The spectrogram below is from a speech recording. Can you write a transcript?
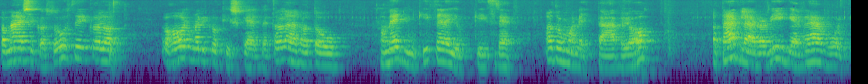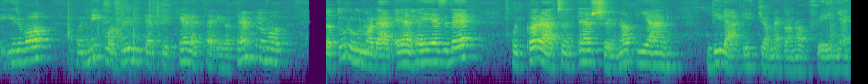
A másik a szószék alatt, a harmadik a kiskertbe található, ha megyünk kifele jobb kézre. Azon van egy tábla, a táblára régen rá volt írva, hogy mikor bővítették kelet felé a templomot, a turulmadár elhelyezve, hogy karácsony első napján világítja meg a napfénye.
